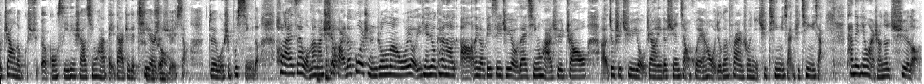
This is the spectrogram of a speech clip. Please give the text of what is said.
就这样的学公司一定是要清华北大这个 tier 的学校，对我是不行的。后来在我慢慢释怀的 过程中呢，我有一天就看到啊，那个 BCG 有在清华去招啊，就是去有这样一个宣讲会，然后我就跟 Frank 说：“你去听一下，你去听一下。”他那天晚上就去了，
